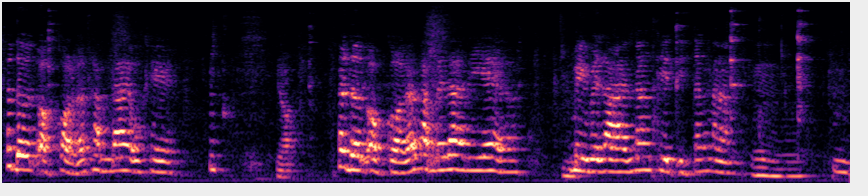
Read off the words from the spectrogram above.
ถ้าเดินออกก่อนแล้วทำได้โอเค Ja. ถ้าเดินออกก่อนแล้วทำไม่ได้นี่แย่แล้วมีเวลานั่งคิดอีกตั้งนาน Mm. อืม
